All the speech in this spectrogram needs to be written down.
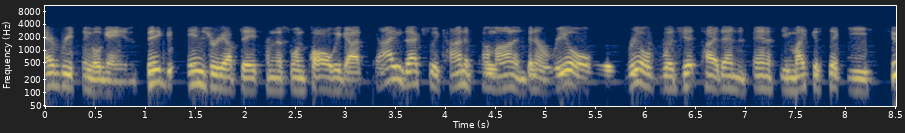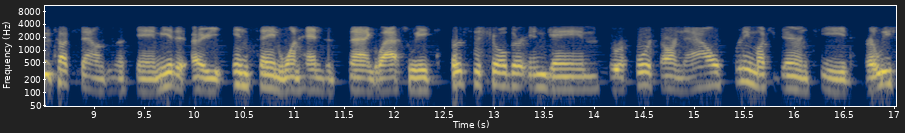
every single game. Big injury update from this one, Paul. We got a guy who's actually kind of come on and been a real, real legit tight end in fantasy, Mike Gesicki. Two touchdowns in this game. He had an insane one-handed snag last week. Hurts the shoulder in game. The reports are now pretty much guaranteed, or at least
